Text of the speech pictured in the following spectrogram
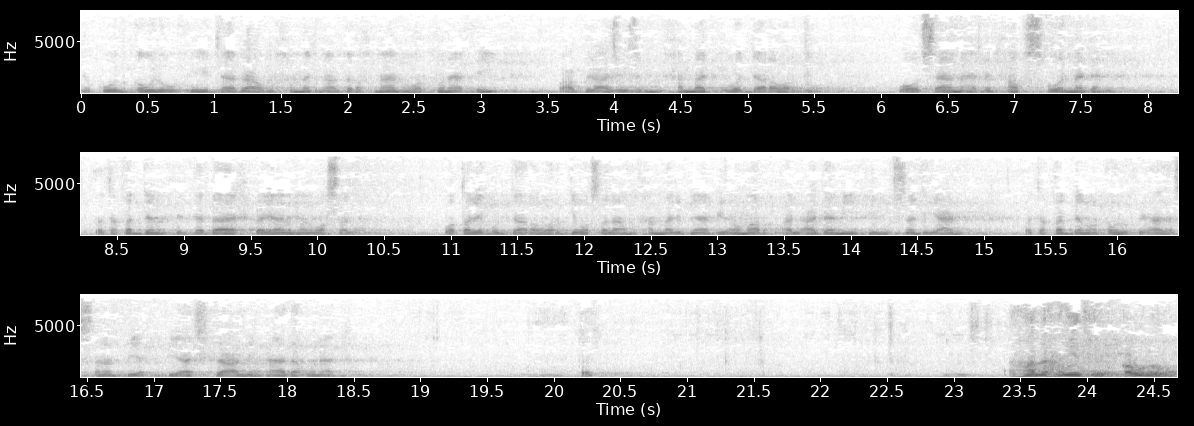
يقول قوله فيه تابعه محمد بن عبد الرحمن هو القنافي وعبد العزيز بن محمد هو الداروردي وأسامة بن حفص هو المدني. وتقدم في الذبائح بيان من وصلها وطريق الداروردي وصلها محمد بن أبي عمر العدني في مسنده عنه. وتقدم القول في هذا السند بأشبع من هذا هناك. طيب. هذا حديث قوله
